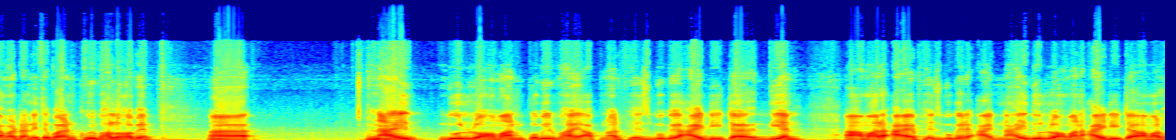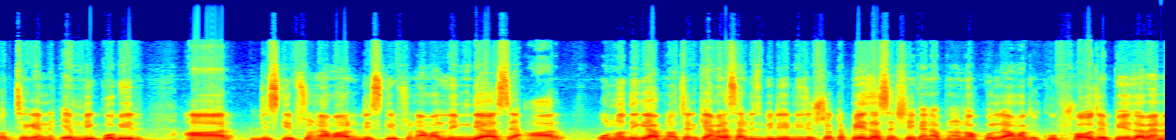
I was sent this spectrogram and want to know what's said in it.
ক্যামেরাটা নিতে পারেন, খুবই ভালো হবে। নাহিদুল রহমান, কবির ভাই, আপনার ফেসবুকে আইডিটা দিয়েন। আমার ফেসবুকের নাহিদুল রহমান আইডিটা আমার হচ্ছে গেন এমডি কবির, আর ডিসক্রিপশনে আমার ডিসক্রিপশনে আমার লিঙ্ক দেওয়া আছে। আর অন্যদিকে আপনার হচ্ছেন ক্যামেরা সার্ভিস বিডির নিজস্ব একটা পেজ আছে, সেখানে আপনারা নক করলে আমাকে খুব সহজে পেয়ে যাবেন।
